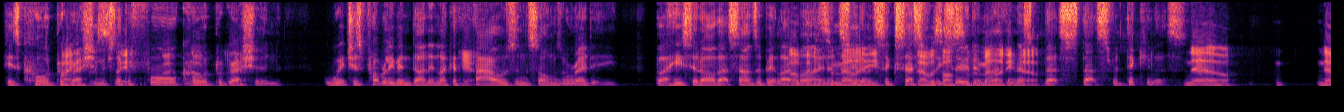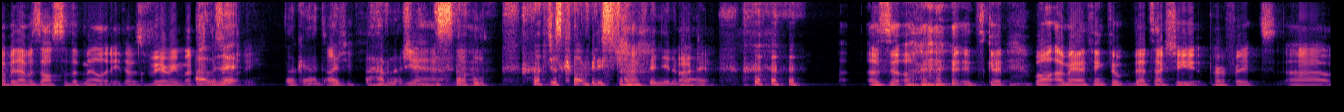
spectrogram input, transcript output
his chord progression, which is like a four chord progression, yeah. which has probably been done in like a yeah. thousand songs already, but he said, "Oh, that sounds a bit like oh, mine," and successfully sued him. Melody, I think that's, that's, that's ridiculous. No, no, but that was also the melody. That was very much. Oh, was it? Okay, I, I, I, haven't actually yeah, heard the song. Yeah. I just got a really strong opinion about it. uh, so it's good. Well, I mean, I think that that's actually perfect uh,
